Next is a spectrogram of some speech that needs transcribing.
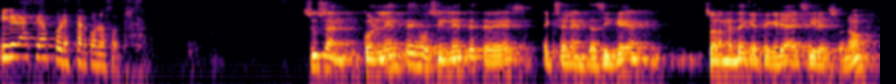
y gracias por estar con nosotros. Susan, con lentes o sin lentes te ves excelente, así que solamente que te quería decir eso, ¿no?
